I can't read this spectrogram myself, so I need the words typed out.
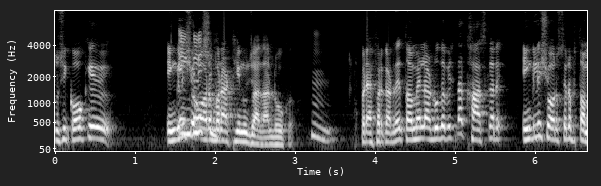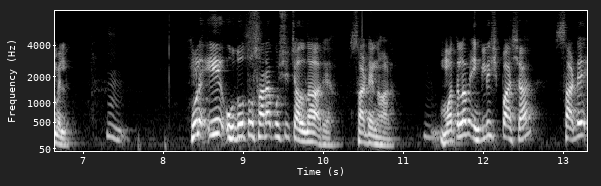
ਤੁਸੀਂ ਕਹੋ ਕਿ ਇੰਗਲਿਸ਼ ਔਰ ਮਰਾਠੀ ਨੂੰ ਜ਼ਿਆਦਾ ਲੋਕ ਹੂੰ ਪ੍ਰੈਫਰ ਕਰਦੇ ਤਮਿਲਨਾਡੂ ਦੇ ਵਿੱਚ ਤਾਂ ਖਾਸ ਕਰ ਇੰਗਲਿਸ਼ ਔਰ ਸਿਰਫ ਤਮਿਲ ਹੂੰ ਹੁਣ ਇਹ ਉਦੋਂ ਤੋਂ ਸਾਰਾ ਕੁਝ ਚੱਲਦਾ ਆ ਰਿਹਾ ਸਾਡੇ ਨਾਲ ਮਤਲਬ ਇੰਗਲਿਸ਼ ਭਾਸ਼ਾ ਸਾਡੇ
